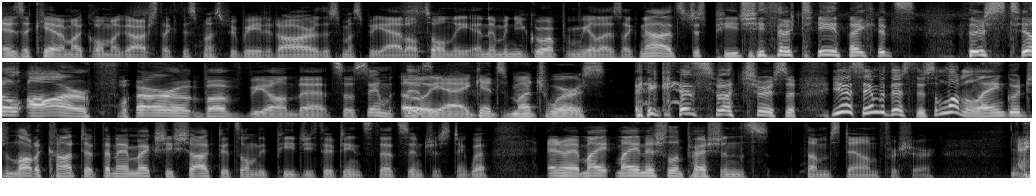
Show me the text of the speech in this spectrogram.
as a kid, I'm like, oh my gosh, like this must be rated R, this must be adults only. And then when you grow up and realize, like, no, it's just PG 13, like it's there's still R far above beyond that. So same with oh, this. Oh yeah, it gets much worse. It gets much worse. So yeah, same with this. There's a lot of language and a lot of content and I'm actually shocked it's only PG 13. So that's interesting. But anyway, my my initial impressions, thumbs down for sure.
